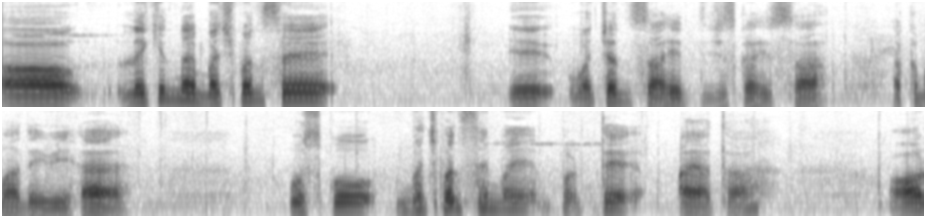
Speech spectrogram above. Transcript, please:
अ, लेकिन मैं बचपन से ये वचन साहित्य जिसका हिस्सा अकमा देवी है उसको बचपन से मैं पढ़ते आया था। और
